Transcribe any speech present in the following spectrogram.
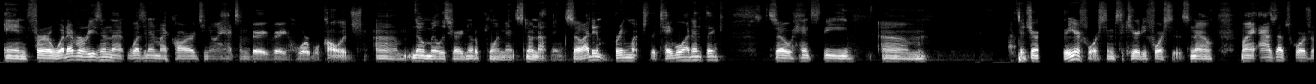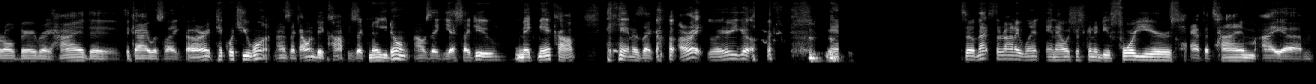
And for whatever reason that wasn't in my cards, you know, I had some very, very horrible college, um, no military, no deployments, no nothing. So I didn't bring much to the table, I didn't think. So hence the um, the journey the Air Force and security forces. Now, my ASVAB scores are all very, very high. The the guy was like, "All right, pick what you want." I was like, "I want to be a cop." He's like, "No, you don't." I was like, "Yes, I do. Make me a cop." And I was like, "All right, well, here you go." and so that's the route I went, and I was just going to do four years. At the time, I um,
